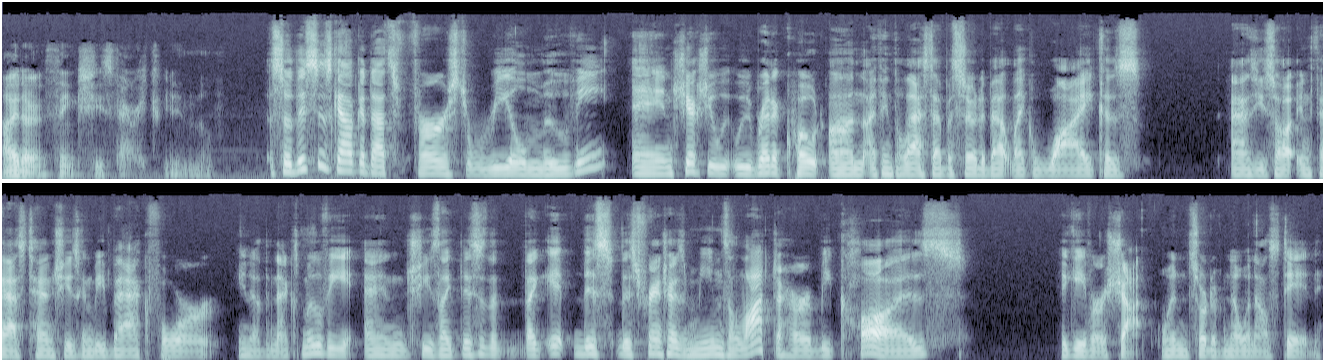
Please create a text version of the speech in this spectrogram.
I don't think she's very good in them. so this is Gal Gadot's first real movie, and she actually we- read a quote on I think the last episode about like why because as you saw in Fast Ten, she's going to be back for you know the next movie, and she's like this is the like it this this franchise means a lot to her because it gave her a shot when sort of no one else did.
